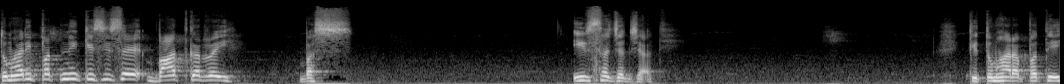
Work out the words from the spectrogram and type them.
तुम्हारी पत्नी किसी से बात कर रही बस। ईर्षा जग जाती। कि तुम्हारा पति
